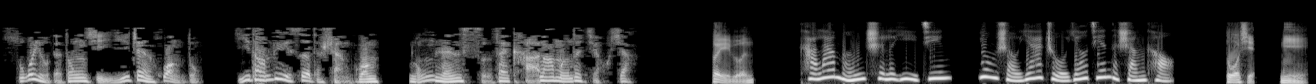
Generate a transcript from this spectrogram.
所有的东西一阵晃动，一道绿色的闪光，龙人死在卡拉蒙的脚下。贝伦，卡拉蒙吃了一惊，用手压住腰间的伤口。多谢你，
